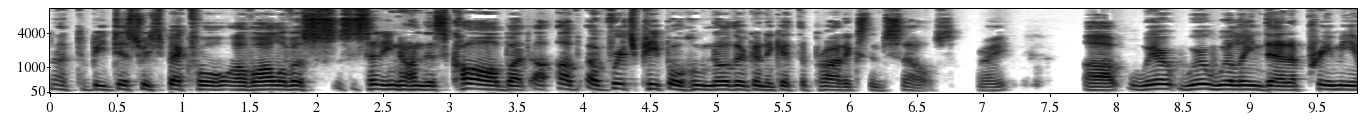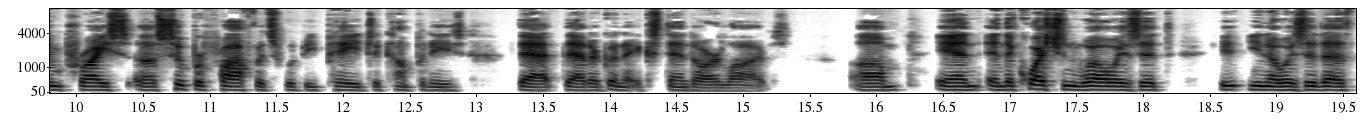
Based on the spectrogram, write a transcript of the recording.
not to be disrespectful of all of us sitting on this call, but of, of rich people who know they're going to get the products themselves, right? Uh, we're we're willing that a premium price, uh, super profits would be paid to companies that that are going to extend our lives. Um, and and the question, well, is it you know is it a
